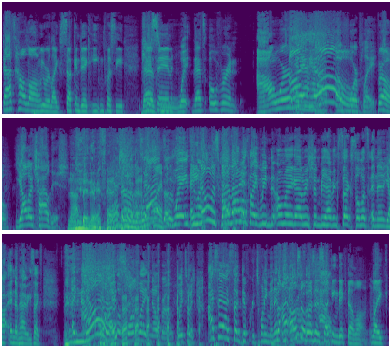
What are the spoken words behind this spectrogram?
That's how long we were like sucking dick, eating pussy, That's kissing. wait, that's over an hour and I a half know. of foreplay, bro. Y'all are childish. No, I've been there before. I've been there before. That's Once. way too And you much. know what's fun That's about almost like we. Oh my god, we shouldn't be having sex. So let's, and then y'all end up having sex. An No, hour and a half it's- of foreplay. No, bro, way too much. I say I sucked dick for twenty minutes, But I also wasn't "How?" sucking dick that long. Like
